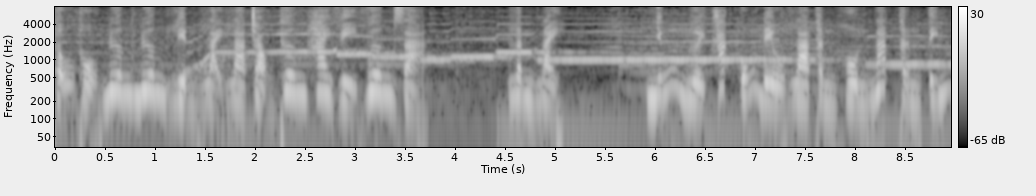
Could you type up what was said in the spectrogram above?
Hậu thổ nương nương liền lại là trọng thương hai vị vương giả. Lần này, Những người khác cũng đều là thần hồn nát thần tính,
